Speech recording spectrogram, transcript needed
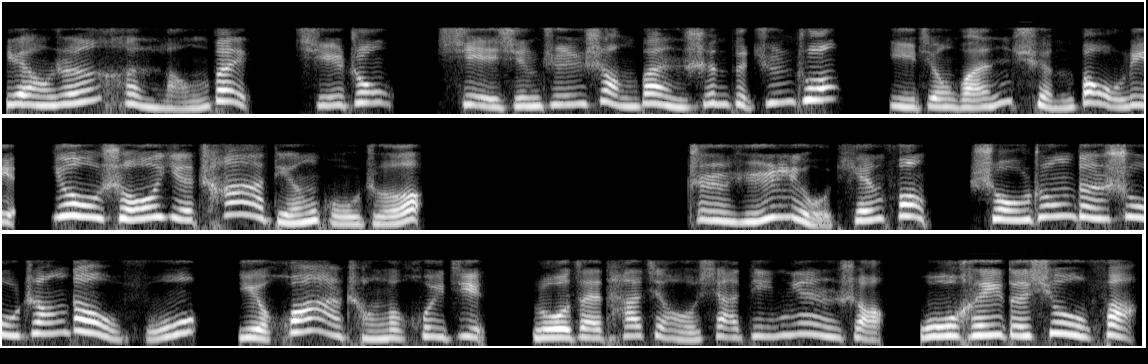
两人很狼狈，其中谢行军上半身的军装已经完全爆裂，右手也差点骨折。至于柳天凤手中的数张道符也化成了灰烬，落在他脚下地面上，乌黑的秀发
